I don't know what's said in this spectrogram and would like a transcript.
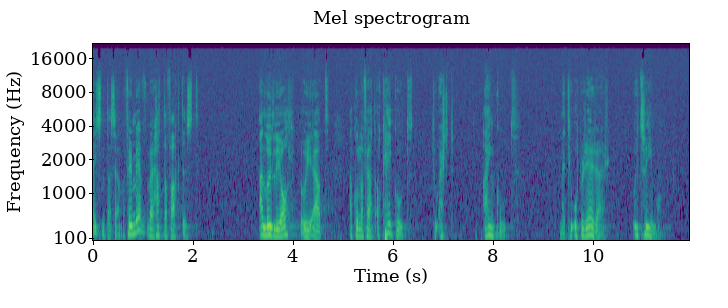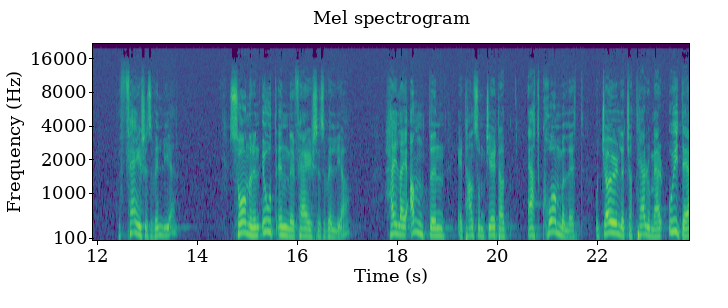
eisen det samme. For meg var hatta faktisk en lydelig hjelp i at jeg kunne fæt, ok god, du er en god, men du opererer i trimon. Det er færsens vilje, soneren ut inne færsens vilje, heila i anden er han som gjør det at komelet og gjør det at det er mer ui det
